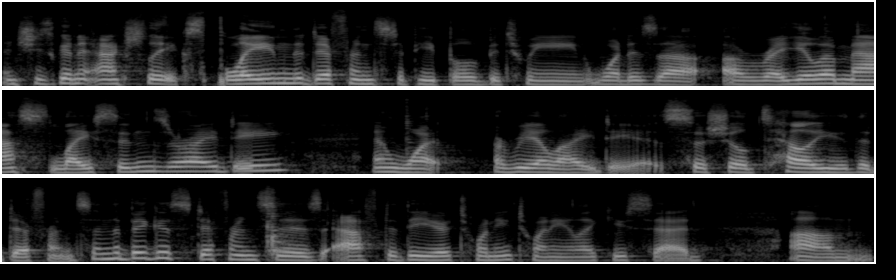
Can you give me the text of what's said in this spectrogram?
And she's going to actually explain the difference to people between what is a, a regular mass license or ID and what a real ID is. So she'll tell you the difference. And the biggest difference is after the year 2020, like you said, um,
